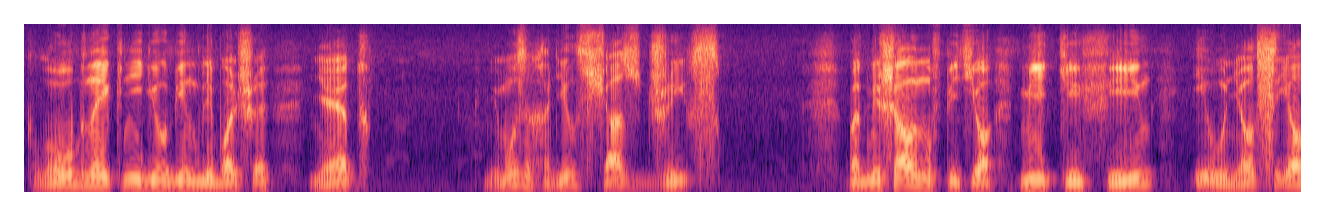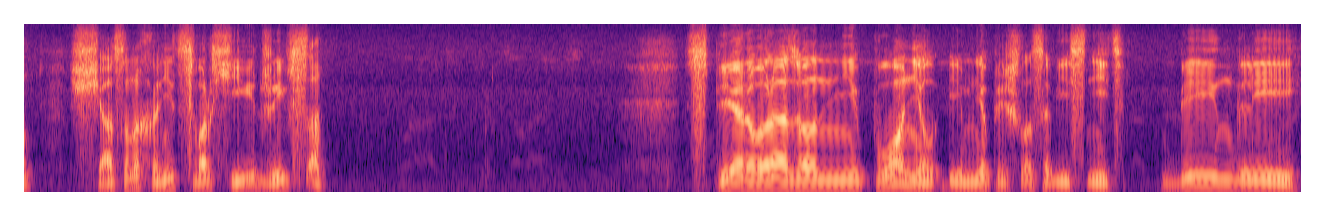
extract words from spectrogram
Клубной книги у Бингли больше нет». К нему заходил сейчас Дживс. Подмешал ему в питье Микки Фин и унес ее. Сейчас она хранится в архиве Дживса. С первого раза он не понял, и мне пришлось объяснить. «Бингли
